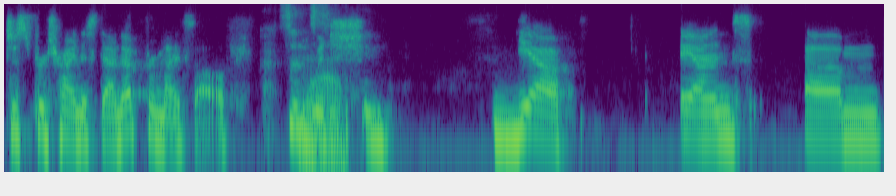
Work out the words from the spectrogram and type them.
just for trying to stand up for myself. That's Which, yeah. And, um,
